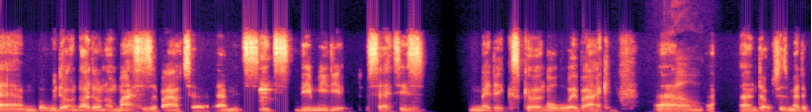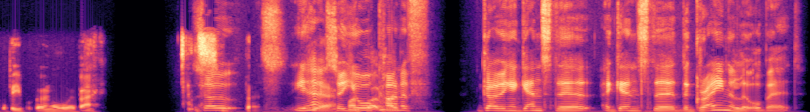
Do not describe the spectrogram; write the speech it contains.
Um, but we don't I don't know masses about her. Um, it's it's the immediate set is medics going all the way back, um, wow. and doctors, medical people going all the way back. So but, yeah, yeah, so you're my, kind my, of going against the against the the grain a little bit.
